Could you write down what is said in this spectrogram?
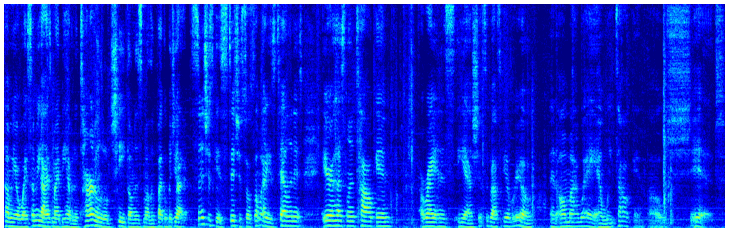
coming your way. Some of you guys might be having to turn a little cheek on this motherfucker, but you got cinches get stitches. So somebody's telling it, ear hustling, talking. All right, and it's, yeah, shit's about to get real. And on my way, and we talking. Oh, shit.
